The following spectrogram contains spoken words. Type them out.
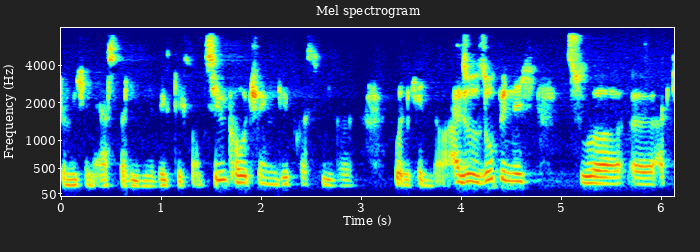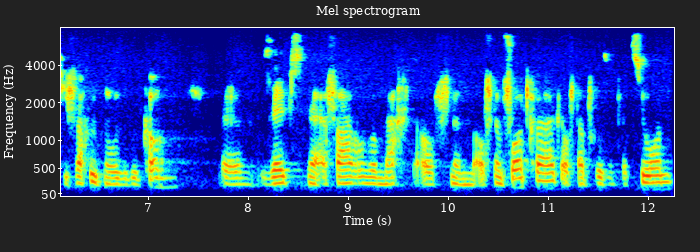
für mich in erster Linie wirklich so ein Zielcoaching, Depressive und Kinder. Also so bin ich zur äh, Aktivwachhypnose gekommen selbst eine Erfahrung gemacht auf einem, auf einem Vortrag, auf einer Präsentation,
